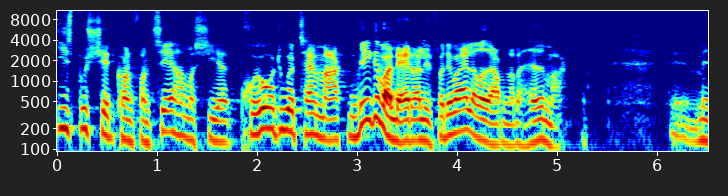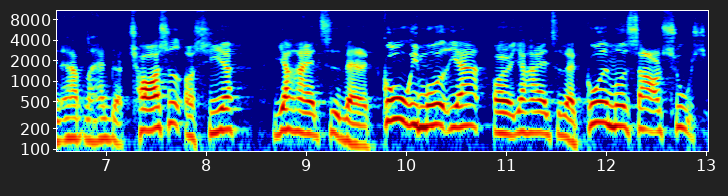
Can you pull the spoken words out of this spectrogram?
Isbosjet konfronterer ham og siger, prøver du at tage magten? Hvilket var latterligt, for det var allerede Abner, der havde magten. Øh, men Abner han bliver tosset og siger, jeg har altid været god imod jer, og jeg har altid været god imod Sauls hus.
